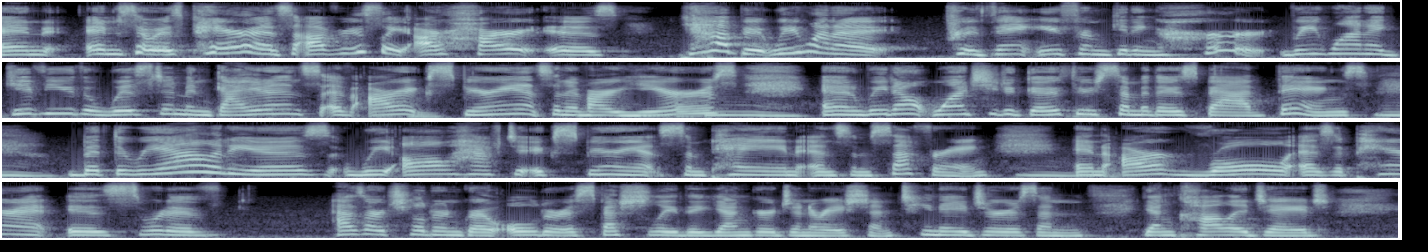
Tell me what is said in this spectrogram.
And and so as parents, obviously our heart is, yeah, but we want to prevent you from getting hurt. We want to give you the wisdom and guidance of our mm-hmm. experience and of our years. Mm. And we don't want you to go through some of those bad things. But the reality is we all have to experience some pain and some suffering. Mm. And our role as a parent is sort of as our children grow older, especially the younger generation, teenagers and young college age,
